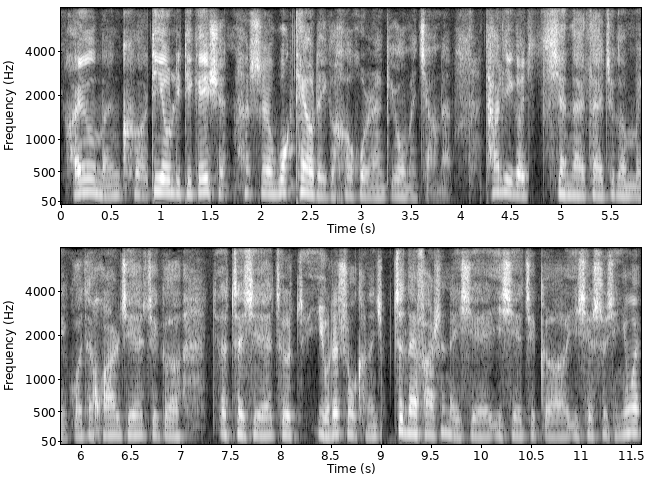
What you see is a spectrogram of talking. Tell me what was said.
还有一门课，deal litigation，它是 Worktel 的一个合伙人给我们讲的。他这个现在在这个美国，在华尔街这个呃这些这个有的时候可能就正在发生的一些一些这个一些事情。因为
